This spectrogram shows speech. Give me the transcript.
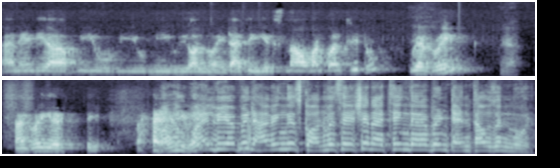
and India, you, you, we, we all know it. I think it's now 1.32. We are growing. Yeah. And growing every day. anyway, while, we have been having this conversation, I think there have been 10,000 more.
